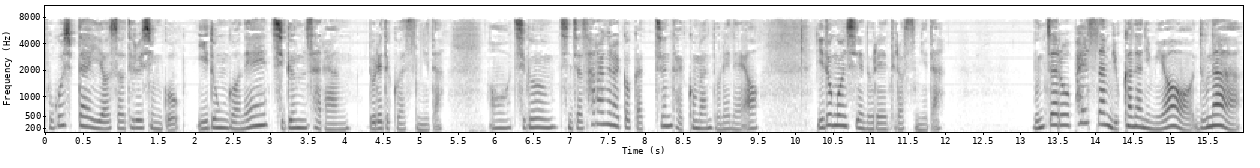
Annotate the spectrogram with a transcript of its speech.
보고 싶다에 이어서 들으신 곡 이동건의 지금 사랑 노래 듣고 왔습니다. 어, 지금 진짜 사랑을 할 것 같은 달콤한 노래네요. 이동건 씨의 노래 들었습니다. 문자로 8361님이요. 누나,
